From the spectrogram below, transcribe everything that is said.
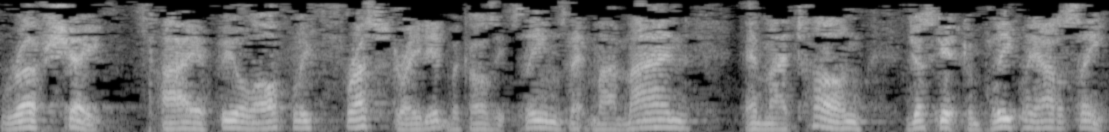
rough shape. I feel awfully frustrated because it seems that my mind and my tongue just get completely out of sync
